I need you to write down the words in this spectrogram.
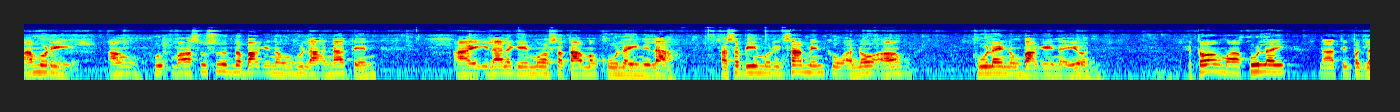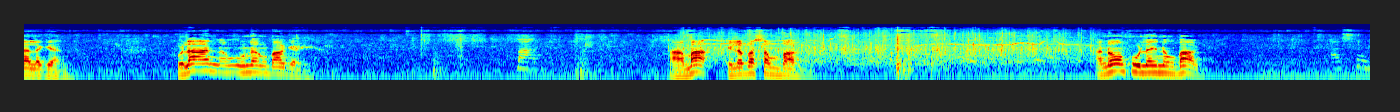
Amory, ang mga susunod na bagay na huhulaan natin ay ilalagay mo sa tamang kulay nila. Sasabihin mo rin sa amin kung ano ang kulay ng bagay na iyon. Ito ang mga kulay na ating paglalagyan. Hulaan ang unang bagay. Bag. Tama, ilabas ang bag. Ano ang kulay ng bag? Asul.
